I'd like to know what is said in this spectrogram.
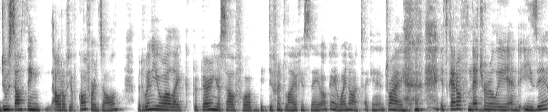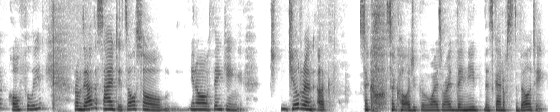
do something out of your comfort zone. But when you are like preparing yourself for a bit different life you say okay why not? I can try. It's kind of Mhm. naturally and easy hopefully. From the other side it's also you know thinking ch- children like psycho- psychological wise right they need this kind of stability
